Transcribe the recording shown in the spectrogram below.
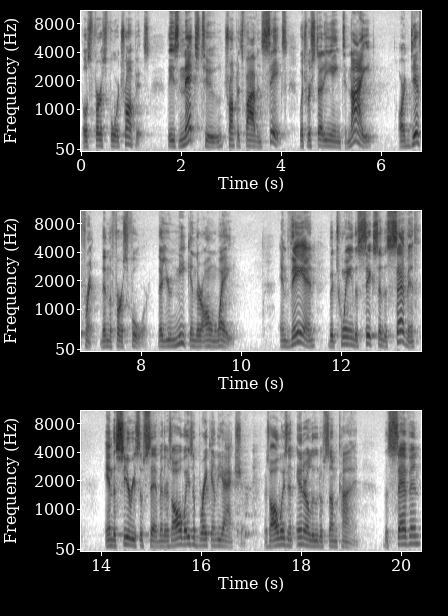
those first four trumpets. These next two, trumpets five and six, which we're studying tonight, are different than the first four. They're unique in their own way. And then between the sixth and the seventh in the series of seven, there's always a break in the action. There's always an interlude of some kind. The seven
